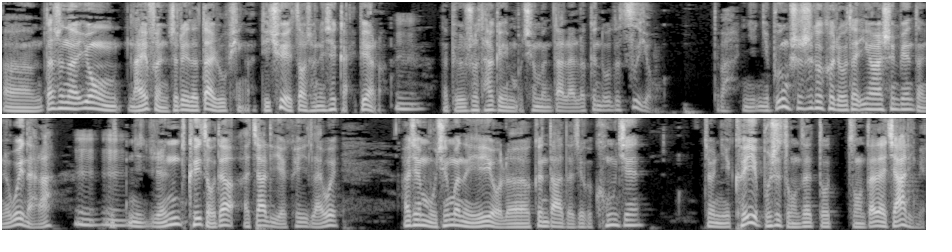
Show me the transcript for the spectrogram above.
嗯，但是呢，用奶粉之类的代乳品啊，的确也造成了一些改变了。嗯，那比如说，它给母亲们带来了更多的自由，对吧？你你不用时时刻刻留在婴儿身边等着喂奶了。嗯嗯，你人可以走掉啊，家里也可以来喂，而且母亲们呢也有了更大的这个空间，就你可以不是总在都总待在家里面，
